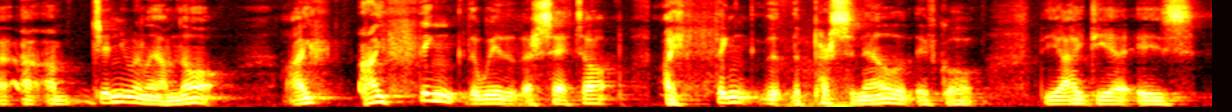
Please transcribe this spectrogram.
I, am genuinely, I'm not. I I think the way that they're set up, I think that the personnel that they've got, the idea is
